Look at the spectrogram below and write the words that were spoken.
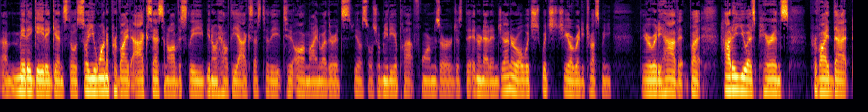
uh, mitigate against those? So you want to provide access, and obviously, you know, healthy access to the to online, whether it's you know social media platforms or just the internet in general, which which she already trust me, they already have it. But how do you as parents provide that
